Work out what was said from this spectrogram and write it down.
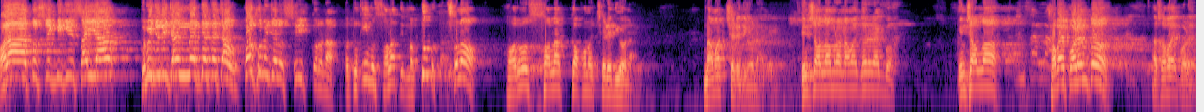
ওলা তুশরিক বিহি সাইয়া তুমি যদি জান্নাত যেতে চাও, কখনোই যেন শিরিক করো না। ও তুকিমু সলাতিল মাকতুবতা। শোনো, ফরজ সলাত কখনো ছেড়ে দিও না। নামাজ ছেড়ে দিও না। ইনশাআল্লাহ আমরা নামাজ ধরে রাখব। ইনশাআল্লাহ। সবাই পড়েন তো? হ্যাঁ সবাই পড়ে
